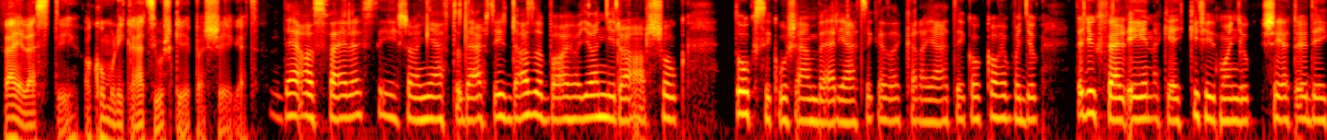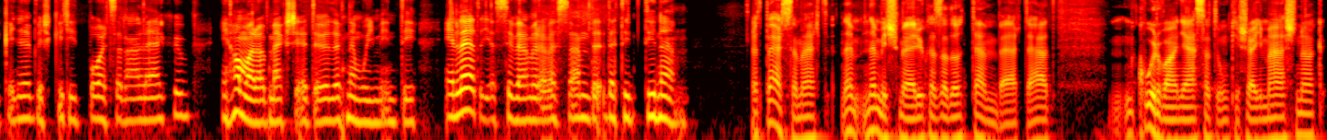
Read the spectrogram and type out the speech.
fejleszti a kommunikációs képességet. De az fejleszti, és a nyelvtudást is, de az a baj, hogy annyira sok toxikus ember játszik ezekkel a játékokkal, hogy mondjuk tegyük fel én, aki egy kicsit mondjuk sértődékenyebb, és kicsit porcelán lelkűbb, én hamarabb megsértődök, nem úgy, mint ti. Én lehet, hogy a szívemre veszem, de, de ti, ti nem. Hát persze, mert nem, nem ismerjük az adott ember, tehát kurva anyázhatunk is egymásnak,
